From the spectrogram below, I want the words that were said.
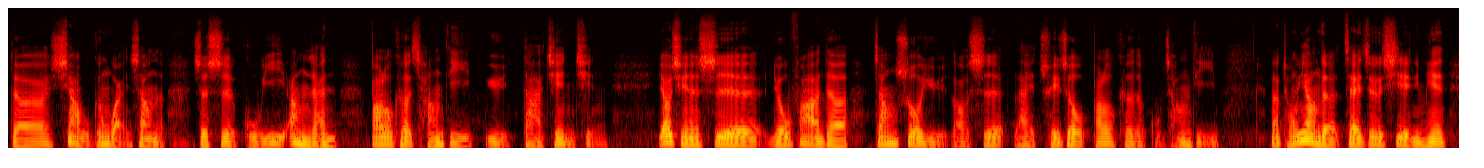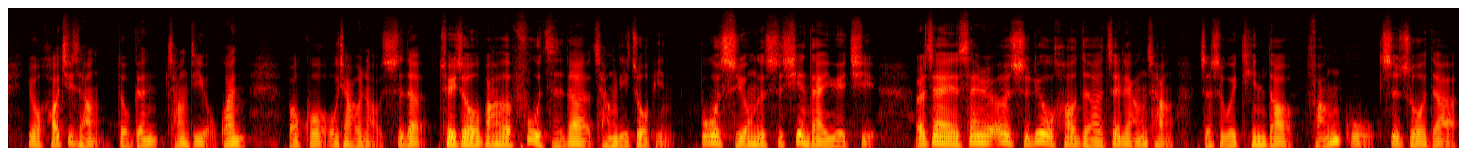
的下午跟晚上呢，这是古意盎然。巴洛克长笛与大键琴，邀请的是留发的张硕宇老师来吹奏巴洛克的古长笛。那同样的，在这个系列里面有好几场都跟长笛有关，包括欧嘉文老师的吹奏巴赫父子的长笛作品，不过使用的是现代乐器。而在三月二十六号的这两场，则是会听到仿古制作的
